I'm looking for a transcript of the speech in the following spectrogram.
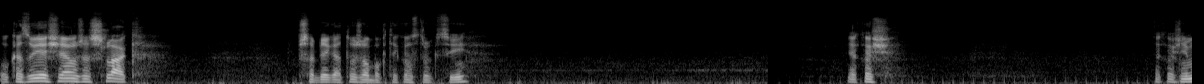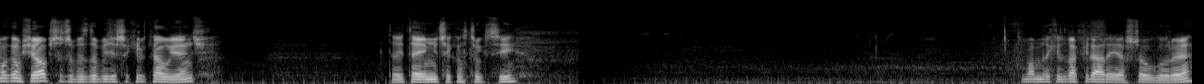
Okazuje się, że szlak przebiega tuż obok tej konstrukcji. Jakoś jakoś nie mogę się oprzeć, żeby zrobić jeszcze kilka ujęć tej tajemniczej konstrukcji. Tu mamy takie dwa filary jeszcze u góry.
